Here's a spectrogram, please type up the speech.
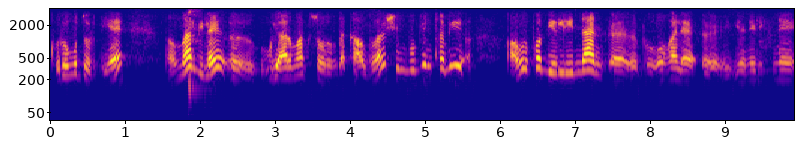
kurumudur diye onlar bile e, uyarmak zorunda kaldılar. Şimdi bugün tabii Avrupa Birliği'nden e, bu o hale e, yönelik ne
